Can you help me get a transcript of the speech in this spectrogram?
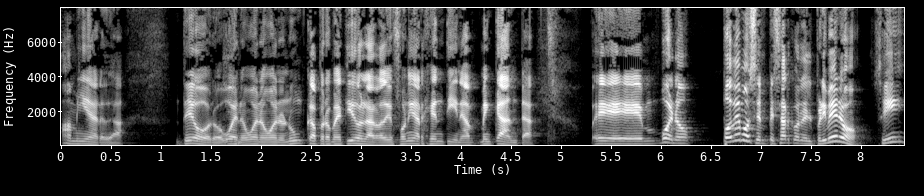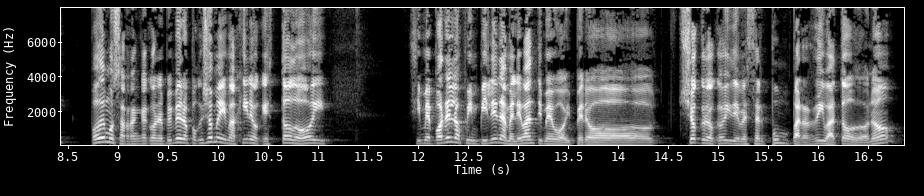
Ah, mierda. De oro. Bueno, bueno, bueno. Nunca prometido en la radiofonía argentina. Me encanta. Eh, bueno, ¿podemos empezar con el primero? ¿Sí? Podemos arrancar con el primero, porque yo me imagino que es todo hoy. Si me ponen los pimpilena, me levanto y me voy, pero yo creo que hoy debe ser pum para arriba todo, ¿no?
